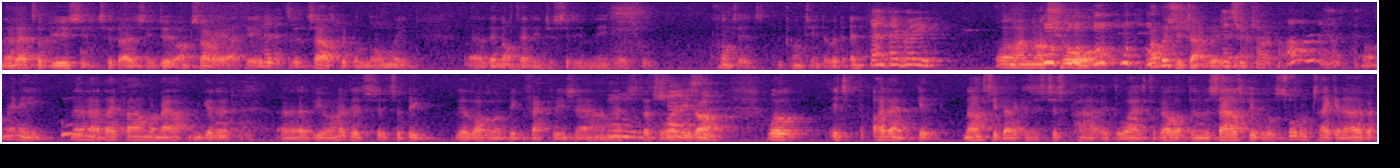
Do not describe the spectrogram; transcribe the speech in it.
them. Now that's abusive to those who do. I'm sorry out there, No, but the salespeople normally uh, they're not that interested in the intellectual content, the content of it. And Don't they read? well, I'm not sure. Publishers don't read. It's now. rhetorical. Oh, really? Okay. Not many. No, no, they farm them out and get a, a view on it. It's it's a big. A lot of them are big factories now, and that's Mm, that's the way it is. I'm, well, it's I don't get nasty about it because it's just part of the way it's developed, and the salespeople have sort of taken over.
